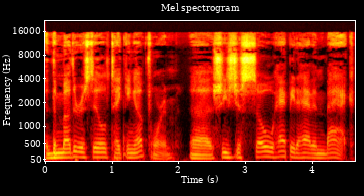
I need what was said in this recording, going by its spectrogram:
the mother is still taking up for him. Uh, she's just so happy to have him back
